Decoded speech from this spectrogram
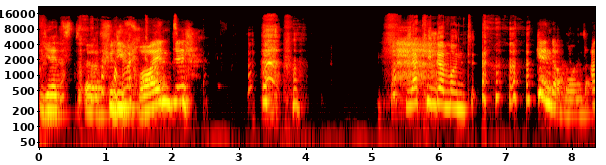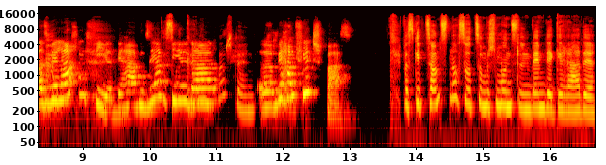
jetzt äh, für die oh Freundin. Ja, Kindermund. Kindermund. Also wir lachen viel. Wir haben sehr das viel da. Äh, wir haben viel Spaß. Was gibt es sonst noch so zum Schmunzeln, wenn wir gerade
